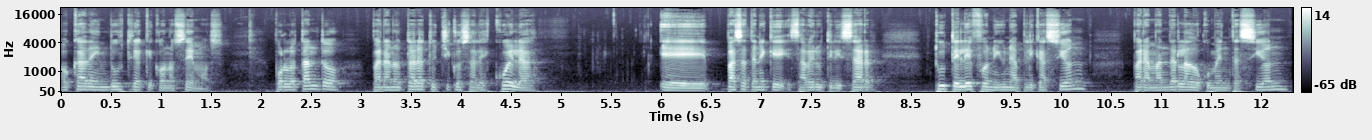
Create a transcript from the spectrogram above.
o cada industria que conocemos. Por lo tanto, para anotar a tus chicos a la escuela, eh, vas a tener que saber utilizar tu teléfono y una aplicación para mandar la documentación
